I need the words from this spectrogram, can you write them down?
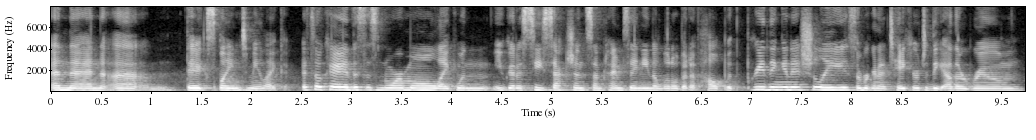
And then um, they explained to me, like, it's okay, this is normal. Like, when you get a C section, sometimes they need a little bit of help with breathing initially. So, we're going to take her to the other room.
